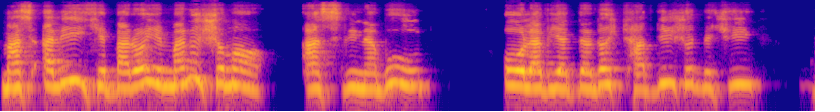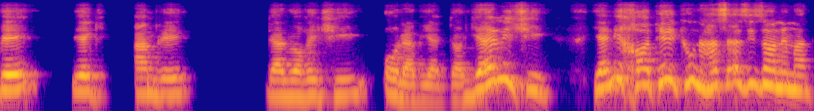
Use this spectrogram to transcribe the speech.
مسئله ای که برای من و شما اصلی نبود اولویت نداشت تبدیل شد به چی؟ به یک امر در واقع چی؟ اولویت دار. یعنی چی؟ یعنی خاطرتون هست عزیزان من.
